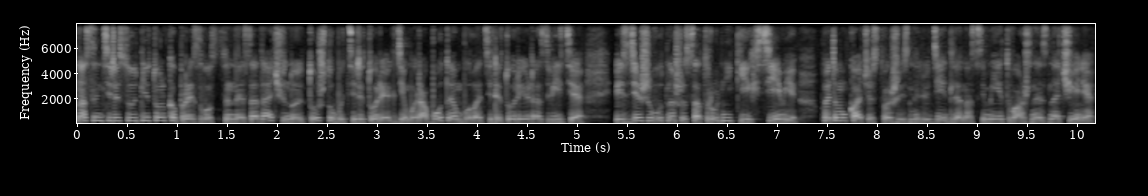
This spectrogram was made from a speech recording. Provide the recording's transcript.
Нас интересуют не только производственные задачи, но и то, чтобы территория, где мы работаем, была территорией развития. Везде живут наши сотрудники и их семьи, поэтому качество жизни людей для нас имеет важное значение,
